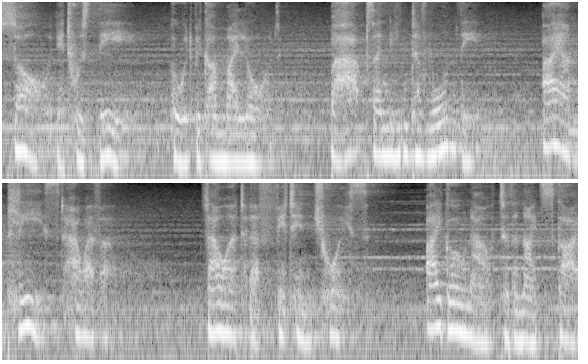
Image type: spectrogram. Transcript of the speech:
So it was thee who would become my lord. Perhaps I needn't have warned thee. I am pleased, however. Thou art a fitting choice. I go now to the night sky.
